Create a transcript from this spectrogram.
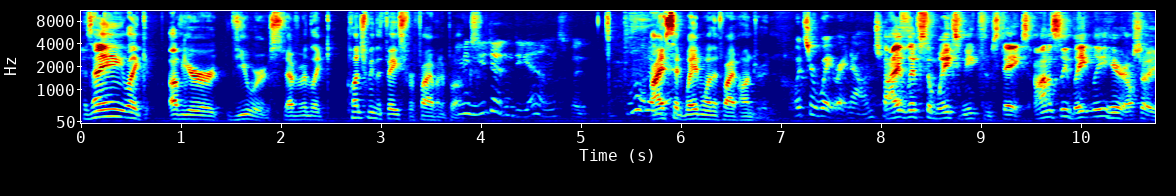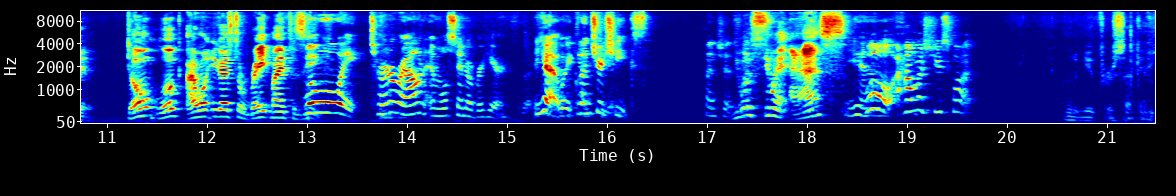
Has any like of your viewers ever been like punched me in the face for 500 bucks? I mean, you did in DMs, but. I said way more than 500. What's your weight right now in chest? I lift some weights and eat some steaks. Honestly, lately, here I'll show you. Don't look. I want you guys to rate my physique. Wait, wait, wait. Turn around and we'll stand over here. Yeah, wait. Clench your see cheeks. Clench it. You want to see my ass? Yeah. Well, how much do you squat? I'm gonna mute for a second.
